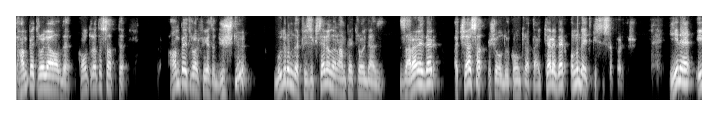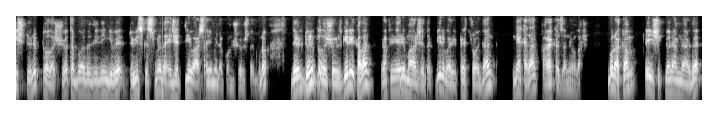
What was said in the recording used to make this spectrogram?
ham petrolü aldı. Kontratı sattı. Ham petrol fiyatı düştü. Bu durumda fiziksel olan ham petrolden zarar eder. Açığa satmış olduğu kontrattan kar eder. Onun da etkisi sıfırdır. Yine iş dönüp dolaşıyor. Tabi bu arada dediğin gibi döviz kısmını da hece ettiği varsayımıyla konuşuyoruz tabii bunu. Dö- Dönüp dolaşıyoruz. Geriye kalan rafineri marjıdır. Bir varil petrolden ne kadar para kazanıyorlar? Bu rakam değişik dönemlerde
